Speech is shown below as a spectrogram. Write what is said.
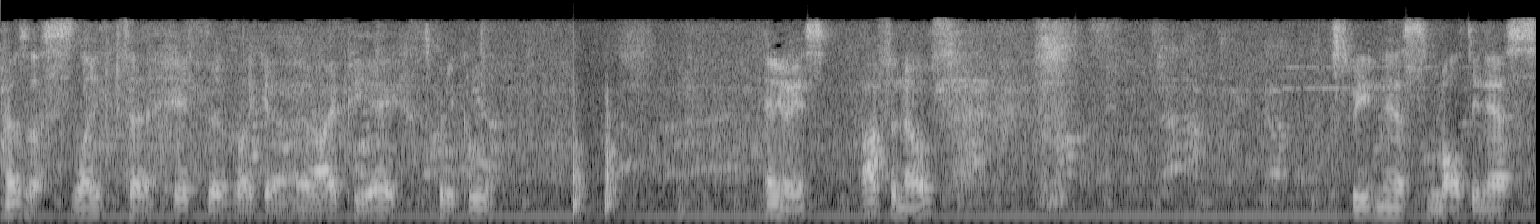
Has a slight uh, hit of like a, an IPA. It's pretty cool. Anyways, off the nose. Sweetness, maltiness,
